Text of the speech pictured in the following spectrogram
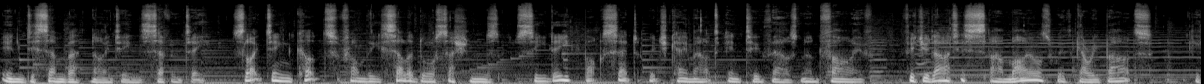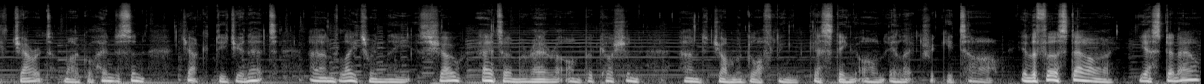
in December 1970. Selecting cuts from the Cellar Door Sessions CD box set, which came out in 2005. Featured artists are Miles with Gary Bartz, Keith Jarrett, Michael Henderson, Jack DeJohnette, and later in the show, Airto Moreira on percussion and John McLaughlin guesting on electric guitar. In the first hour, Yesternow,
